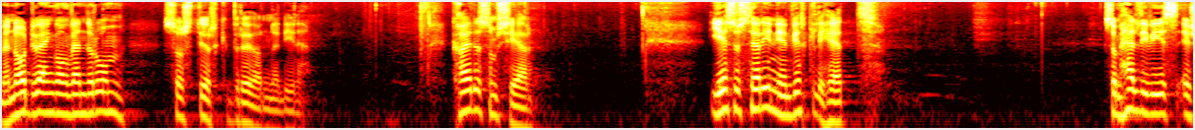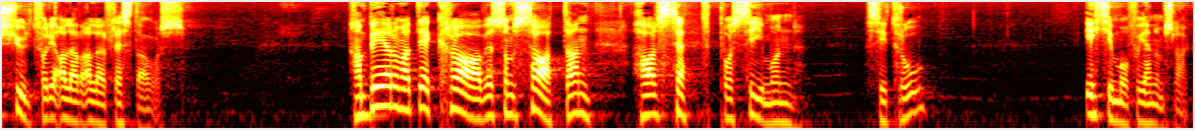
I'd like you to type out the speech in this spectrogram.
Men når du en gang vender om, så styrk brødrene dine. Hva er det som skjer? Jesus ser inn i en virkelighet som heldigvis er skjult for de aller, aller fleste av oss. Han ber om at det kravet som Satan har sett på Simon si tro, ikke må få gjennomslag.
